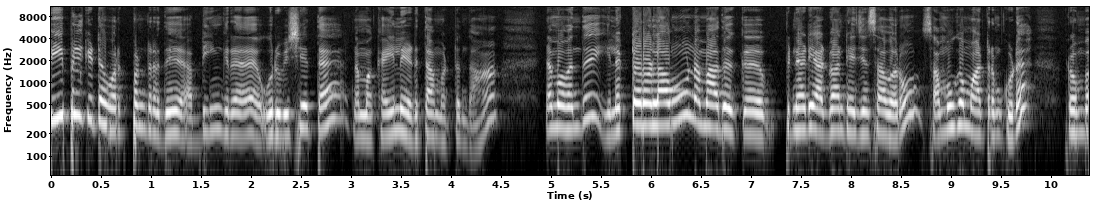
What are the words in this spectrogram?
பீப்புள் கிட்ட ஒர்க் பண்ணுறது அப்படிங்கிற ஒரு விஷயத்த நம்ம கையில் எடுத்தால் மட்டும்தான் நம்ம வந்து எலக்டரலாகவும் நம்ம அதுக்கு பின்னாடி அட்வான்டேஜஸாக வரும். சமூக மாற்றம் கூட ரொம்ப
